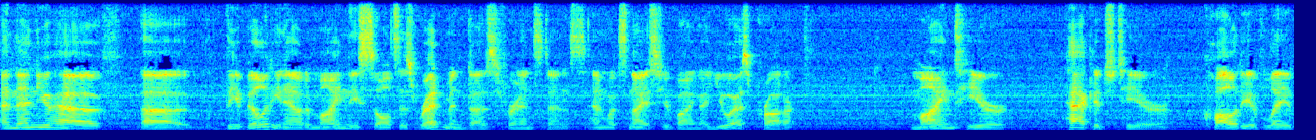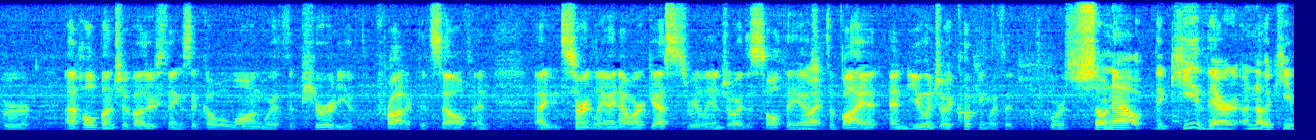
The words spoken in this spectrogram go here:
And then you have uh, the ability now to mine these salts as Redmond does, for instance. And what's nice, you're buying a U.S. product, mined here, packaged here, quality of labor, a whole bunch of other things that go along with the purity of the product itself. And I, certainly, I know our guests really enjoy the salt they ask Right. to buy it, and you enjoy cooking with it, of course. So now the key there, another key,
